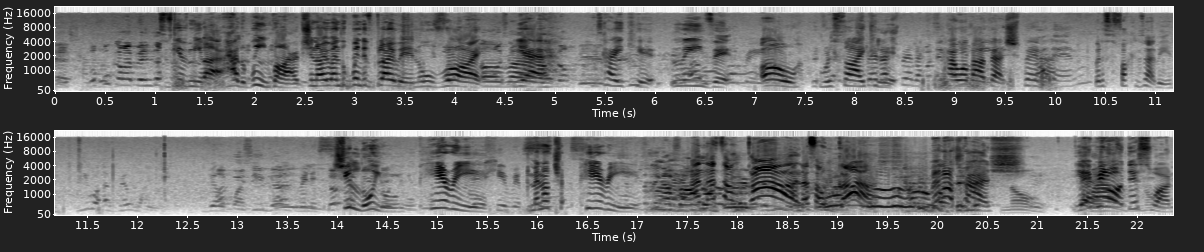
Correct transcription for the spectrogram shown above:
It's giving me like Halloween vibes, you know, and the wind is blowing. All right. Yeah. Take it. Leave it. Oh, recycle it. How about that? Spera. What the fuck does that mean? She loyal. Period. Men are tra- period. And that's on God. And that's on God. Men are trash. No. Yeah. Maybe not this one,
